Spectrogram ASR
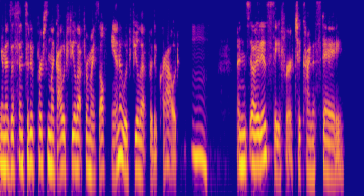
And as a sensitive person, like I would feel that for myself and I would feel that for the crowd. Mm. And so it is safer to kind of stay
